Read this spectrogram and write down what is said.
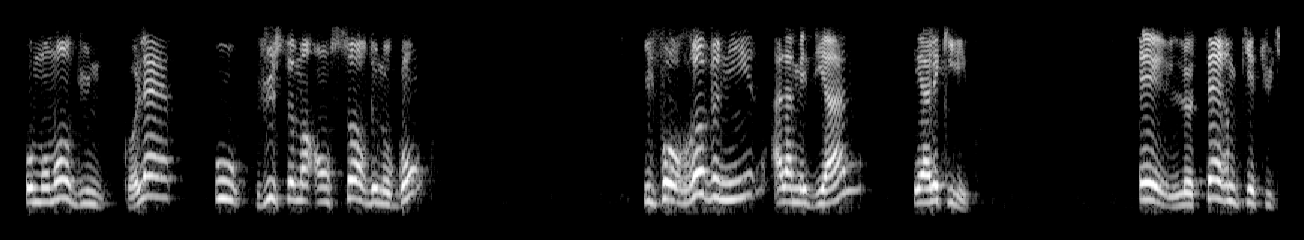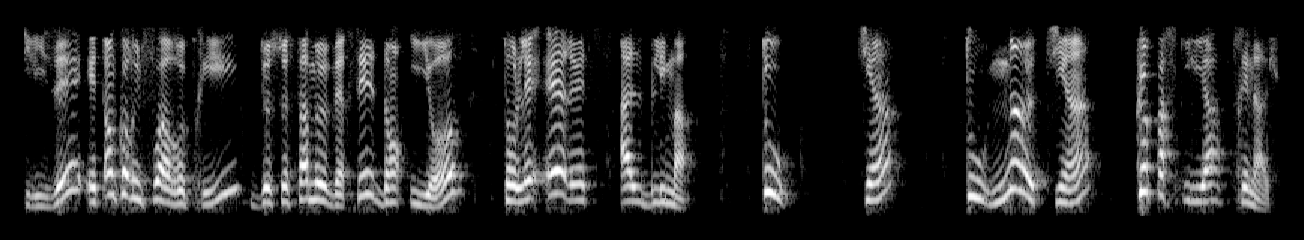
au moment d'une colère où justement on sort de nos gonds, il faut revenir à la médiane et à l'équilibre. Et le terme qui est utilisé est encore une fois repris de ce fameux verset dans Iov, Tole Eretz. Tout tient, tout ne tient que parce qu'il y a freinage.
